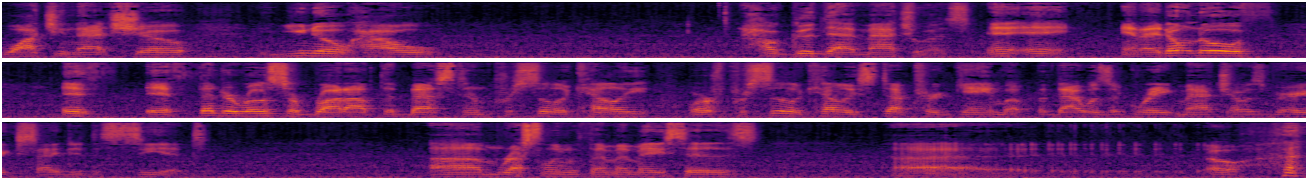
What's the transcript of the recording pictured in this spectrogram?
watching that show, you know how how good that match was. And, and, and I don't know if if if Thunder Rosa brought out the best in Priscilla Kelly or if Priscilla Kelly stepped her game up, but that was a great match. I was very excited to see it. Um, Wrestling with MMA says, uh, oh,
